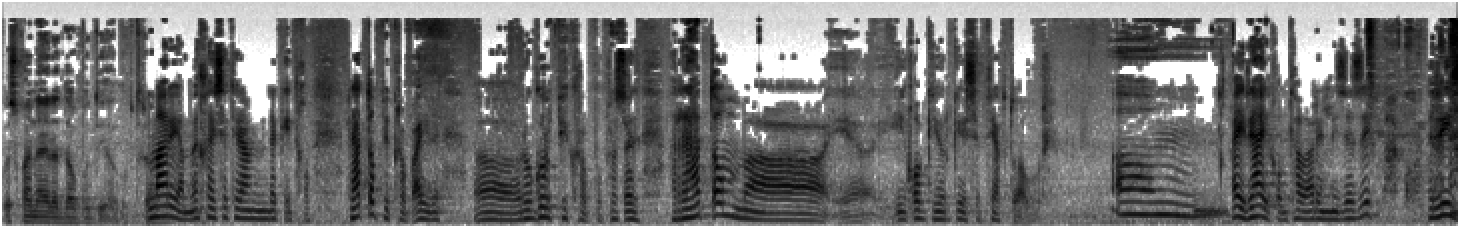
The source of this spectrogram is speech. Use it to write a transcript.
უკვე სხვანაირად დავბოდიალობთ რა. მარიამ ეხა ესეთი რამე მინდა კითხო. რატო ფიქრობ? აი როგორ ფიქრობ? უბრალოდ რატომ იყო გიორგი ესეთი აქტუალური? აი რა იყო მთავარი მიზეზი? რის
